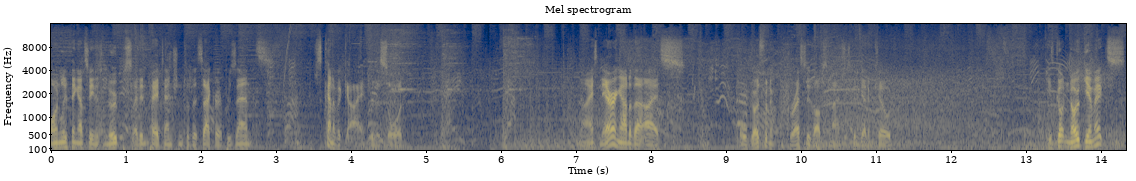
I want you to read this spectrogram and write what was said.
Only thing I've seen is Noops. I didn't pay attention to the Sakurai Presents. Just kind of a guy with a sword. Nice. Naring out of that ice. Oh, goes for an aggressive up smash. It's going to get him killed. He's got no gimmicks,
